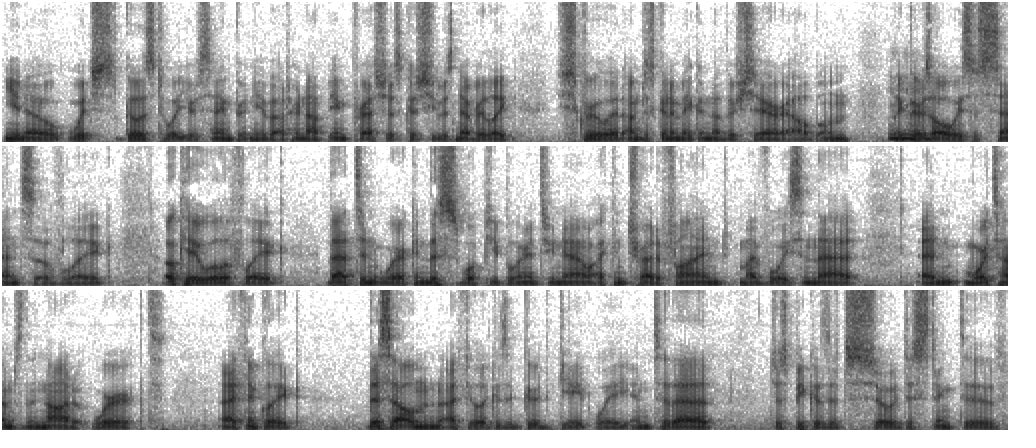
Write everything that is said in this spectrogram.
you know which goes to what you're saying brittany about her not being precious because she was never like screw it i'm just going to make another Cher album. Like mm-hmm. there's always a sense of like okay well if like that didn't work and this is what people are into now i can try to find my voice in that. And more times than not it worked. And i think like this album i feel like is a good gateway into that just because it's so distinctive.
